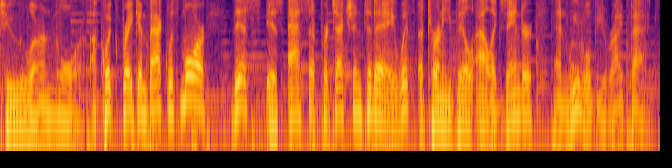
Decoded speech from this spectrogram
to learn more. A quick break and back with more. This is Asset Protection Today with attorney Bill Alexander, and we will be right back.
